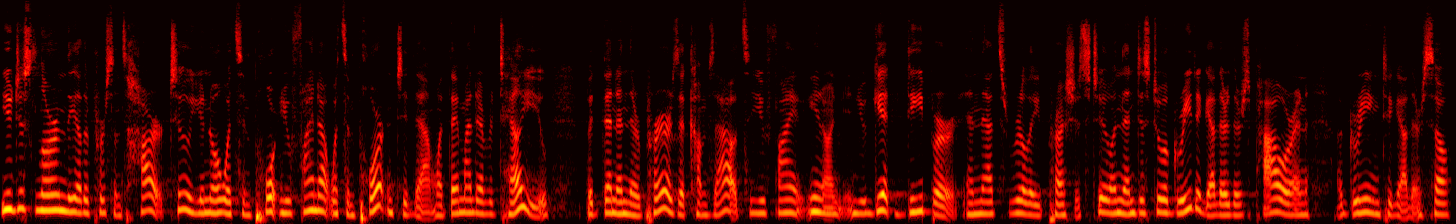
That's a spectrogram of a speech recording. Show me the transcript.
you just learn the other person's heart too. You know what's important. You find out what's important to them, what they might never tell you. But then in their prayers, it comes out. So you find, you know, you get deeper, and that's really precious too. And then just to agree together, there's power in agreeing together. So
